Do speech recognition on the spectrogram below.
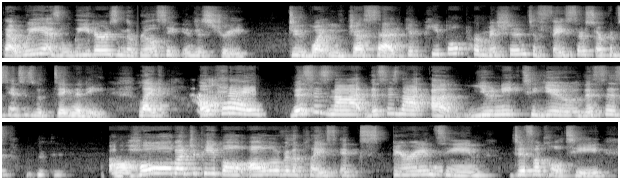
that we as leaders in the real estate industry do what you've just said. Give people permission to face their circumstances with dignity. Like okay this is not this is not uh, unique to you. This is a whole bunch of people all over the place experiencing difficulty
